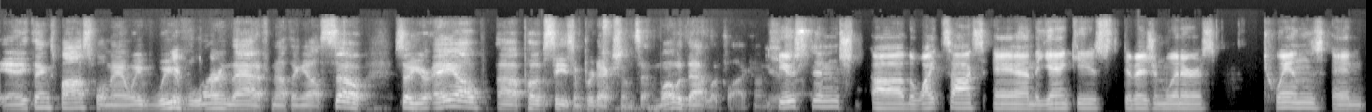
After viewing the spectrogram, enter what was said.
anything's possible, man. We've we've learned that if nothing else. So so your AL uh, postseason predictions, and what would that look like on? Houston, uh, the White Sox, and the Yankees division winners, Twins and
